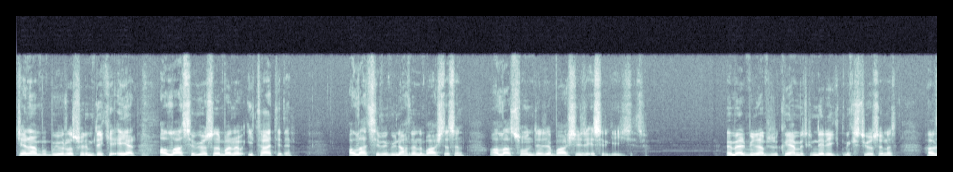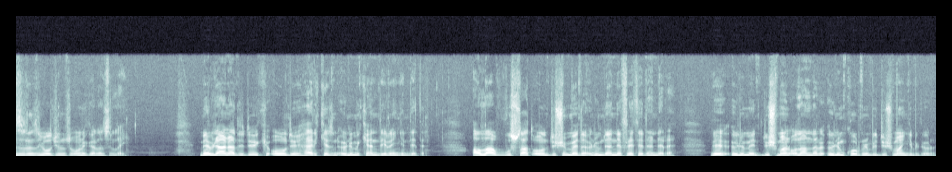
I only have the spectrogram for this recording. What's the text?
Cenab-ı buyur Resulüm de ki eğer Allah'ı seviyorsanız bana itaat edin. Allah sizin günahlarını bağışlasın. Allah son derece bağışlayıcı, esirgeyicidir. Ömer bin Abdülaziz kıyamet günü nereye gitmek istiyorsanız hazırlığınızı, yolculuğunuzu ona göre hazırlayın. Mevlana da diyor ki oğul diyor herkesin ölümü kendi rengindedir. Allah vuslat onu düşünmeden ölümden nefret edenlere ve ölüme düşman olanlara ölüm korkunç bir düşman gibi görünür.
